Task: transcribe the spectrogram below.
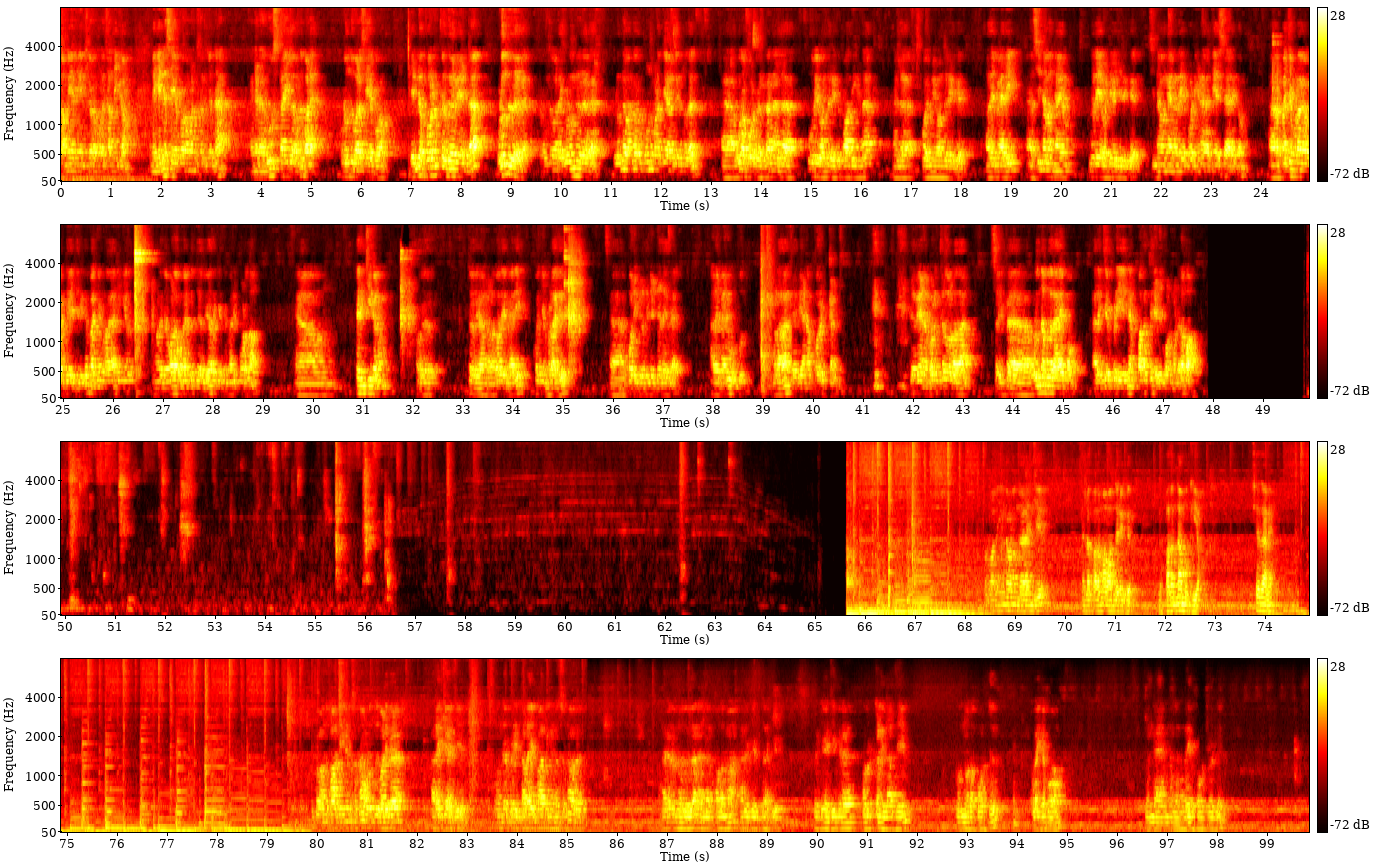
சமையல் நிகழ்ச்சியோட உங்களை சந்திக்கிறோம். இன்னைக்கு என்ன செய்ய போறோம்னு சொல்லி சொன்னா எங்களோட ஊர் ஸ்டைலில் வந்து வடை உளுந்து வடை செய்ய போறோம். எந்த பொருட்கள் தேவைன்னா உளுந்து தேவை. உளுந்து வடை உளுந்து தேவை. உளுந்தை வந்து ஒரு மூணு மணி நேரத்துக்கு முதல் ஊற போடுறதுல நல்ல ஊறி வந்துருக்கு. பார்த்தீங்கன்னா நல்ல பொறுமை வந்துருக்கு. அதே மாதிரி சின்ன வெங்காயம் நிறைய வட்டி வச்சிருக்கு. சின்ன வெங்காயம் நிறைய போட்டிங்கன்னா டேஸ்டாக இருக்கும். பச்சை மிளகாய் வட்டி வச்சிருக்கு. பச்சை மிளகாய் நீங்கள் உங்களுக்கு எவ்வளோ உழைப்பு தேவையோ அதுக்கு இந்த மாதிரி போடலாம். பெருஞ்சீரகம் ஒரு தேவையான அளவு அதே மாதிரி கொஞ்சம் மிளகு பொறிக்கிறது பொரிக்கிறதுக்கு என்ன தேவை அதே மாதிரி உப்பு. இவ்வளோதான் தேவையான பொருட்கள். தேவையான பொருட்கள் இவ்வளோதான் ஸோ இப்போ உளுந்த முதல் அரைப்போம். அரைச்சு எப்படி என்ன பதத்தில் எடுக்கணும் பார்ப்போம். பார்த்தீங்கன்னா உளுந்து அரைஞ்சு நல்ல பதமாக வந்திருக்கு. இந்த பதம் தான் முக்கியம். சரிதானே? இப்போ வந்து பார்த்தீங்கன்னு சொன்னால் உளுந்து வடிவ அரைச்சாச்சு. வந்து இப்படி தலையை பார்த்தீங்கன்னு சொன்னால் ஒரு அறுபது நூறுல நல்ல பதமாக அரைச்சி எடுத்தாச்சு. வெட்டி வச்சுக்கிற பொருட்கள் எல்லாத்தையும் உன்னோட போட்டு குழைக்க போகிறோம் வெங்காயம் நல்ல நிறைய போட்டுருக்கு.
